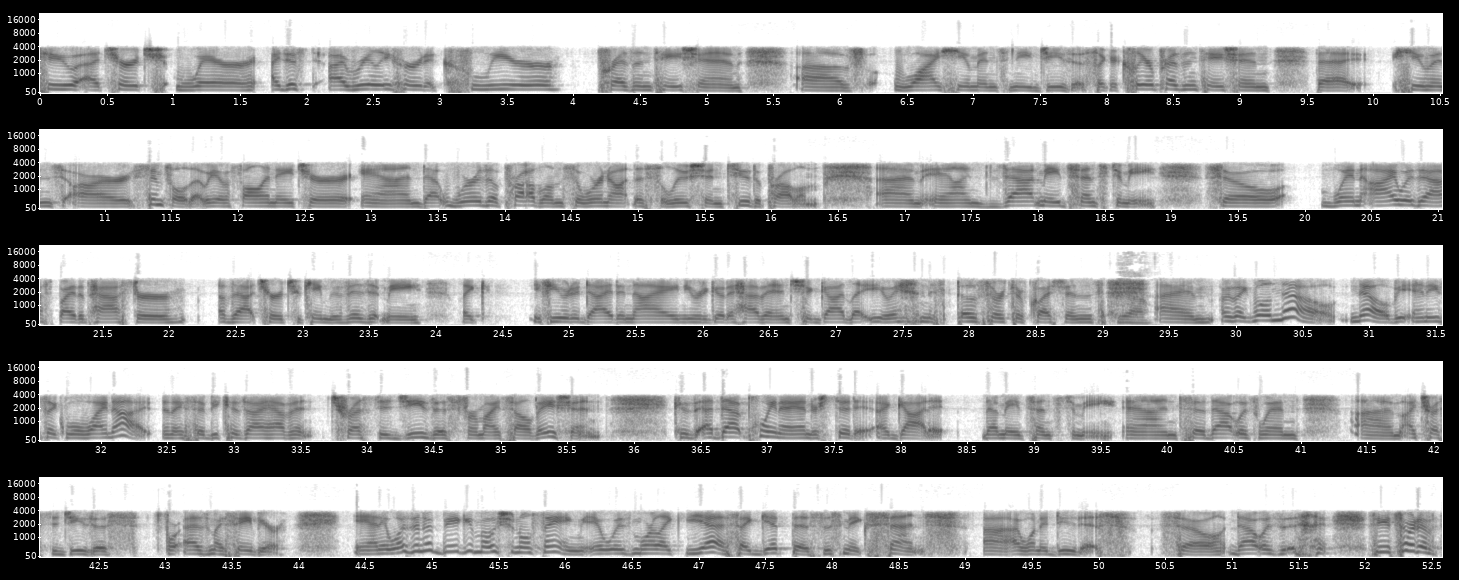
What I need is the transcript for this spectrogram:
to a church where I just I really heard a clear presentation of why humans need Jesus, like a clear presentation that humans are sinful, that we have a fallen nature, and that we're the problem, so we're not the solution to the problem. Um, and that made sense to me. So when I was asked by the pastor of that church who came to visit me, like, if you were to die tonight and you were to go to heaven, should God let you in? Those sorts of questions. Yeah. Um, I was like, well, no, no. And he's like, well, why not? And I said, because I haven't trusted Jesus for my salvation. Because at that point, I understood it. I got it. That made sense to me. And so that was when um, I trusted Jesus for as my savior. And it wasn't a big emotional thing. It was more like, yes, I get this. This makes sense. Uh, I want to do this. So that was, see, it's sort of,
